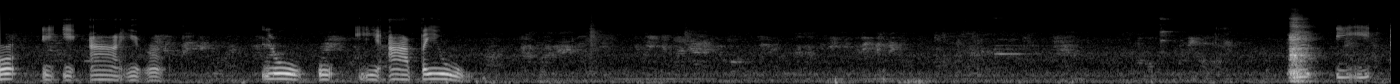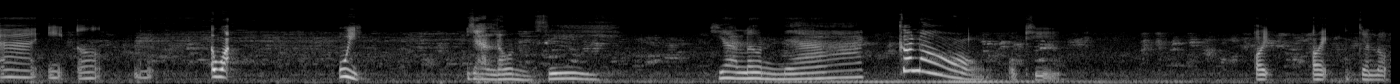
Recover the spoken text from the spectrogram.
er e e r ลูก u e r ติ้ว ล่นสิ อย่าหล่นนะ ก็ลอง โอเค โอ้ยโอ้ยจะหล่น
